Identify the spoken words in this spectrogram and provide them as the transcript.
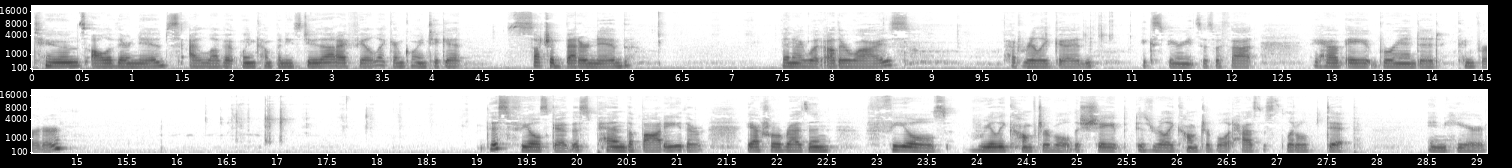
tunes all of their nibs. I love it when companies do that. I feel like I'm going to get such a better nib than I would otherwise. I've had really good experiences with that. They have a branded converter. This feels good. This pen, the body, the, the actual resin feels really comfortable. The shape is really comfortable. It has this little dip in here.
